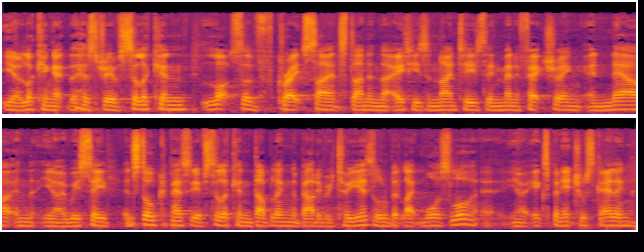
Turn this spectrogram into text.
you know, looking at the history of silicon, lots of great science done in the 80s and 90s, then manufacturing, and now, in you know, we see installed capacity of silicon doubling about every two years, a little bit like Moore's law, uh, you know, exponential scaling,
